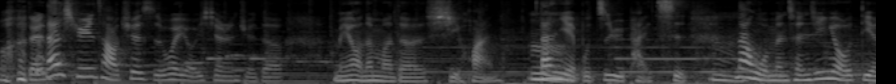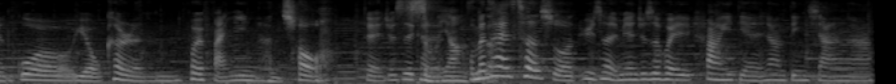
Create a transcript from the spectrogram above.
对，但是薰衣草确实会有一些人觉得没有那么的喜欢，但也不至于排斥。嗯，那我们曾经有点过，有客人会反应很臭。对，就是什么样子？我们在厕所浴厕里面，就是会放一点像丁香啊，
